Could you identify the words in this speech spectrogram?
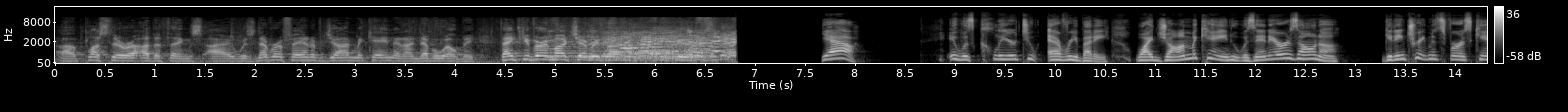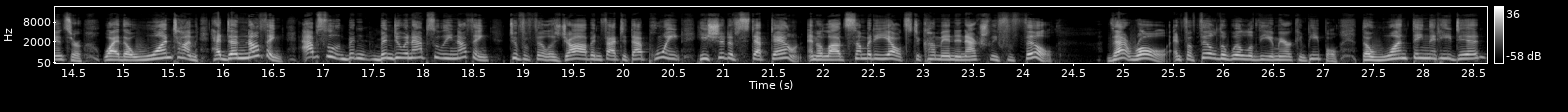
Uh, plus, there are other things. I was never a fan of John McCain, and I never will be. Thank you very much, everybody. Thank you. Yeah. It was clear to everybody why John McCain, who was in Arizona getting treatments for his cancer, why the one time had done nothing, absolutely been, been doing absolutely nothing to fulfill his job. In fact, at that point, he should have stepped down and allowed somebody else to come in and actually fulfill that role and fulfill the will of the American people. The one thing that he did,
